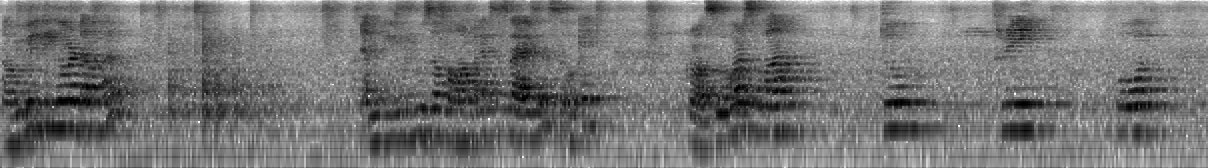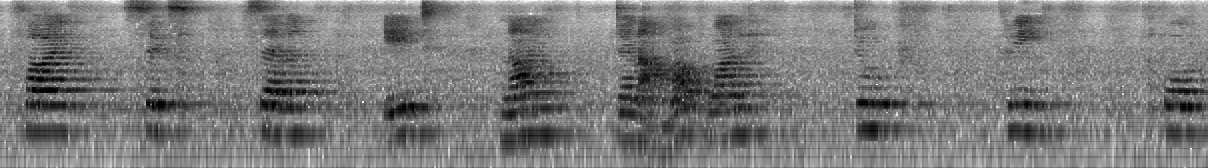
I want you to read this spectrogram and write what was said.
Now we will leave our dumbbell and we will do some normal exercises. Okay. Crossovers. One, two, three, four, five, six, seven, eight, nine, ten. Arm up. One, two, three, four,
